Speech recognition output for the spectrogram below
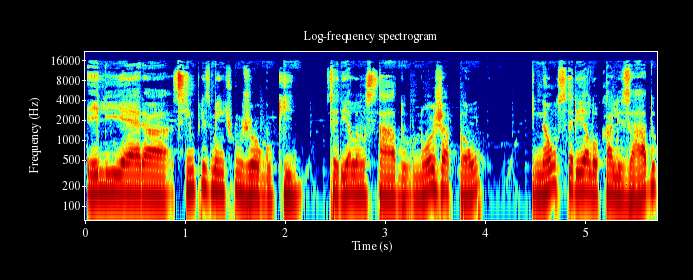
ele era simplesmente um jogo que seria lançado no Japão, que não seria localizado,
